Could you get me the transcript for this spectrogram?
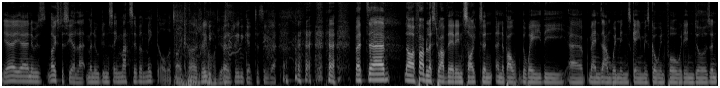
Yeah, yeah, and it was nice to see a Letman who didn't say massive and mate all the time. That was really, God, yeah. that was really good to see that. but um, no, fabulous to have their insights and, and about the way the uh, men's and women's game is going forward indoors, and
